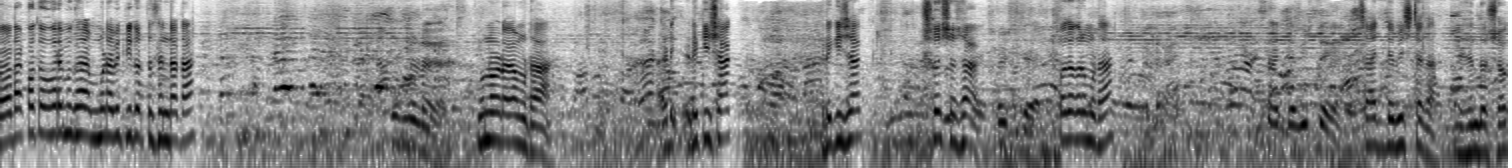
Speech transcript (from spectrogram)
ডাটা কত করে মুঠা বিক্রি করতেছেন ডাটা? পনেরো টাকা মুঠা। এটি কি শাক? এটা কি শাক? শস্য শাক। কত করে মুঠা? চারটে বিশ টাকা। দেখেন দর্শক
